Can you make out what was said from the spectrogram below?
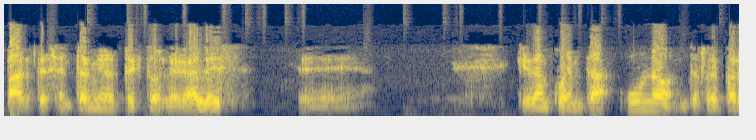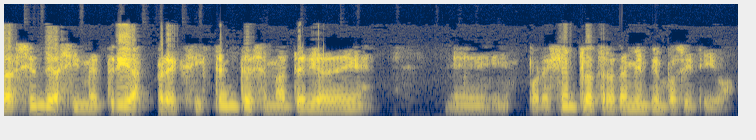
partes en términos de textos legales eh, que dan cuenta, uno, de reparación de asimetrías preexistentes en materia de, eh, por ejemplo, tratamiento impositivo.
